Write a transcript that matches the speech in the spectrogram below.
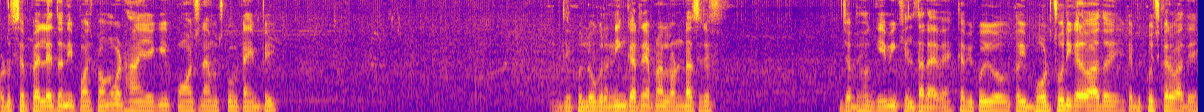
बट उससे पहले तो नहीं पहुँच पाऊँगा, बट हाँ ये कि पहुँचना है मुझको टाइम पे देखो, लोग रनिंग कर रहे हैं, अपना लौंडा सिर्फ़ जब देखो गेम ही खेलता रहे कभी कोई कोई बोर्ड चोरी करवा दे, कभी कुछ करवा दे।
